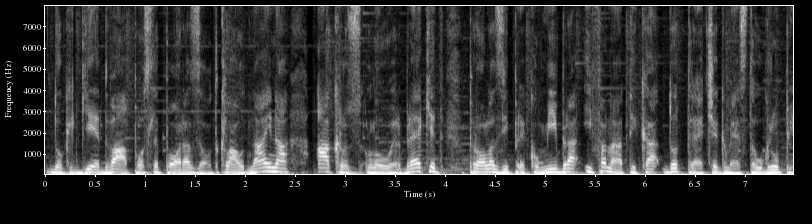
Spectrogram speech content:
dok G2 posle poraza od Cloud9-a, a kroz lower bracket, prolazi preko Mibra i Fanatika do trećeg mesta u grupi.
